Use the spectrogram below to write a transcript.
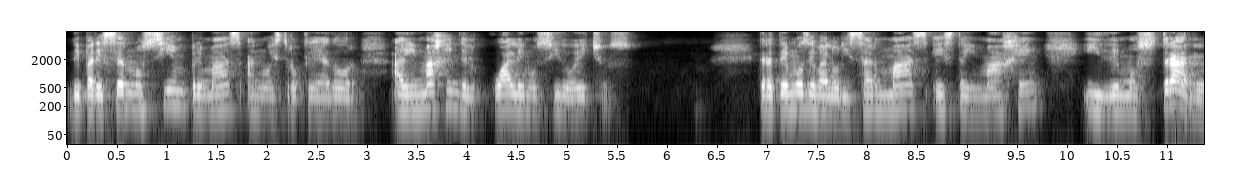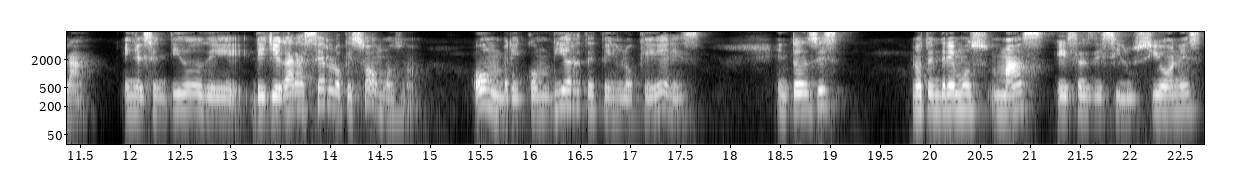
de parecernos siempre más a nuestro Creador, a imagen del cual hemos sido hechos. Tratemos de valorizar más esta imagen y de mostrarla en el sentido de, de llegar a ser lo que somos, ¿no? Hombre, conviértete en lo que eres. Entonces, no tendremos más esas desilusiones,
